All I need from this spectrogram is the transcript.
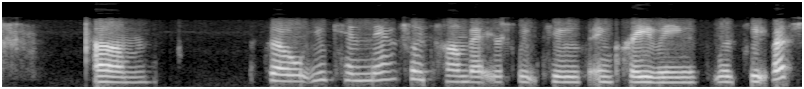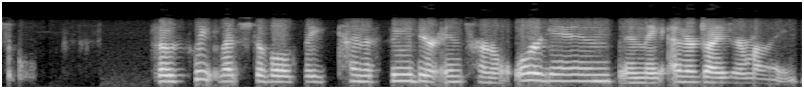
um, so you can naturally combat your sweet tooth and cravings with sweet vegetables. So sweet vegetables, they kind of soothe your internal organs and they energize your mind.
